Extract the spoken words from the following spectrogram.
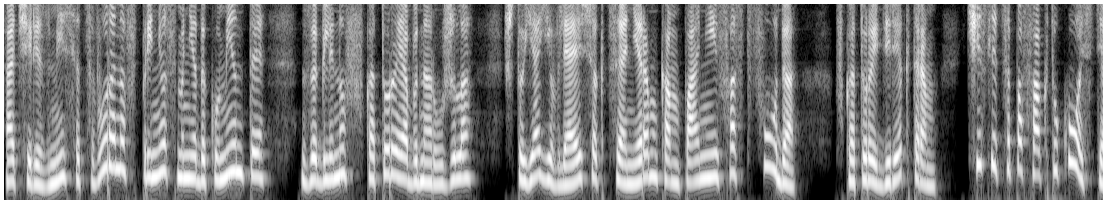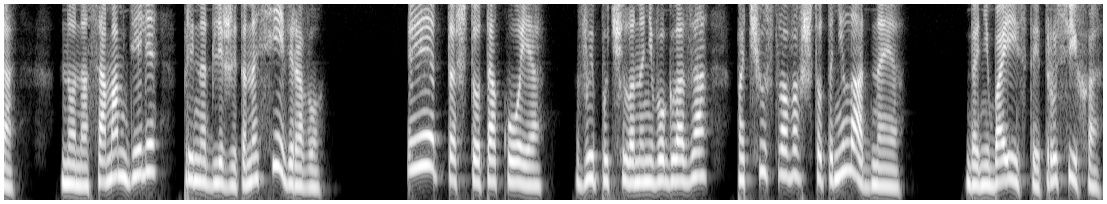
А через месяц Воронов принес мне документы, заглянув в которые обнаружила, что я являюсь акционером компании фастфуда, в которой директором числится по факту Костя, но на самом деле принадлежит она Северову. «Это что такое?» Выпучила на него глаза, почувствовав что-то неладное. «Да не боись ты, трусиха.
